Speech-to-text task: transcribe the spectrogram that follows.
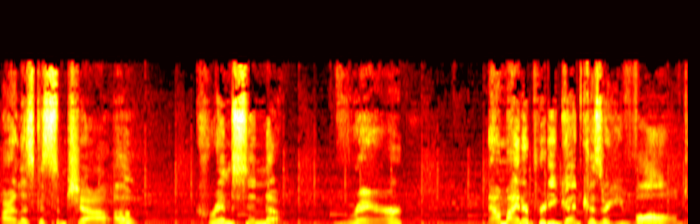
All right, let's get some chow. Oh, Crimson rare. Now mine are pretty good because they're evolved.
